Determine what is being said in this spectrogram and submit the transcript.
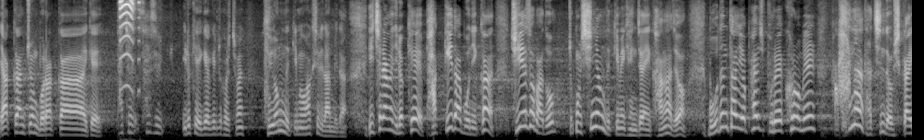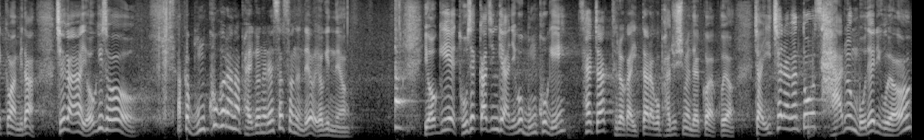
약간 좀 뭐랄까 이렇게 사실 이렇게 얘기하기는 좀 그렇지만 구형 느낌은 확실히 납니다. 이 차량은 이렇게 바뀌다 보니까 뒤에서 봐도 조금 신형 느낌이 굉장히 강하죠. 모든 타이어 80%의 크롬일 하나 다친 데 없이 깔끔합니다. 제가 여기서 아까 문콕을 하나 발견을 했었었는데요. 여기 있네요. 여기에 도색 까진 게 아니고 문콕이 살짝 들어가 있다라고 봐주시면 될 것 같고요. 자, 이 차량은 또 4륜 모델이고요.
